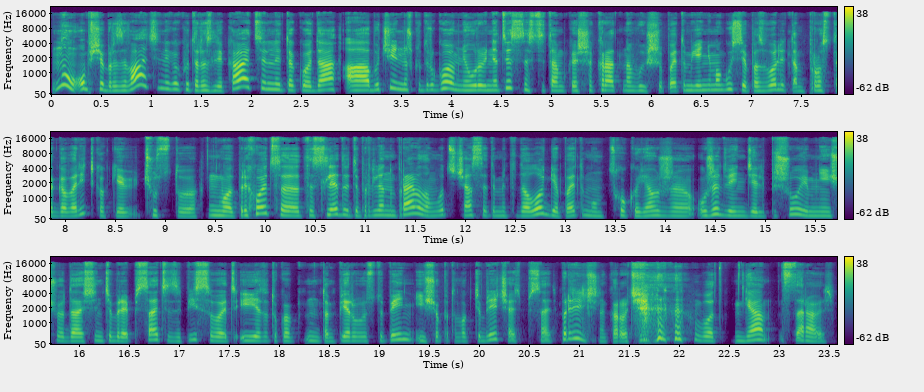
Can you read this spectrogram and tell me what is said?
ну, общеобразовательный какой-то, развлекательный такой, да, а обучение немножко другое, у меня уровень ответственности там, конечно, кратно выше, поэтому я не могу себе позволить там просто говорить, как я чувствую. Вот, приходится следовать определенным правилам, вот сейчас это методология, поэтому сколько я уже, уже две недели пишу, и мне еще до сентября сентября писать и записывать, и это только ну, там первую ступень, и еще потом в октябре часть писать. Прилично, короче. вот, я стараюсь.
